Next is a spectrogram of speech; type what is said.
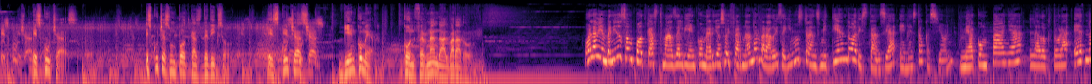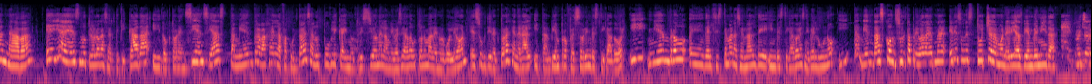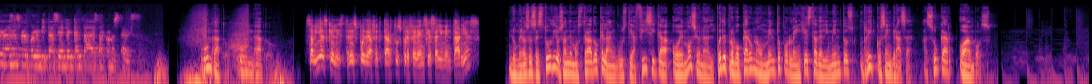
Escuchas. Escuchas. Escuchas un podcast de Dixo. Escuchas Bien Comer con Fernanda Alvarado. Hola, bienvenidos a un podcast más del Bien Comer. Yo soy Fernanda Alvarado y seguimos transmitiendo a distancia. En esta ocasión me acompaña la doctora Edna Nava, ella es nutrióloga certificada y doctora en ciencias. También trabaja en la Facultad de Salud Pública y Nutrición en la Universidad Autónoma de Nuevo León. Es subdirectora general y también profesor investigador y miembro eh, del Sistema Nacional de Investigadores Nivel 1 y también das consulta privada. Edna, eres un estuche de monerías. Bienvenida. Muchas gracias, Fer, por la invitación. Yo encantada de estar con ustedes. Un dato, un dato. ¿Sabías que el estrés puede afectar tus preferencias alimentarias? Numerosos estudios han demostrado que la angustia física o emocional puede provocar un aumento por la ingesta de alimentos ricos en grasa, azúcar o ambos.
